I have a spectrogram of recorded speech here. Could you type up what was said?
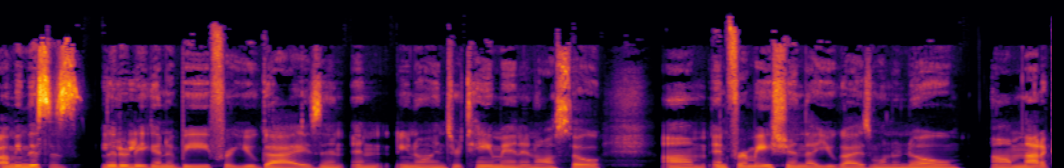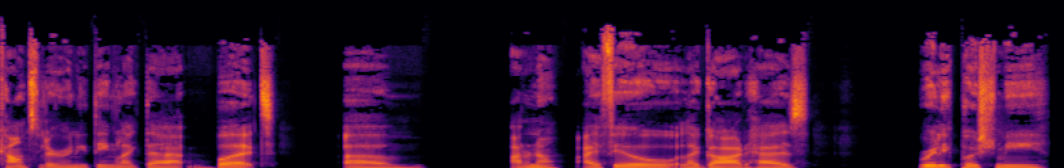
I mean, this is literally gonna be for you guys and, and, you know, entertainment and also, um, information that you guys want to know. I'm not a counselor or anything like that, but, um, I don't know. I feel like God has really pushed me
